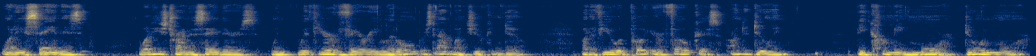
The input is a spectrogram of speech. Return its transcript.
What he's saying is, what he's trying to say there is, when, with your very little, there's not much you can do. But if you would put your focus onto doing, becoming more, doing more,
